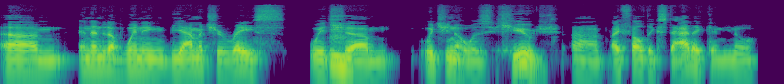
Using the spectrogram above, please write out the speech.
um, and ended up winning the amateur race, which, mm. um, which you know was huge. Uh, I felt ecstatic, and you know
